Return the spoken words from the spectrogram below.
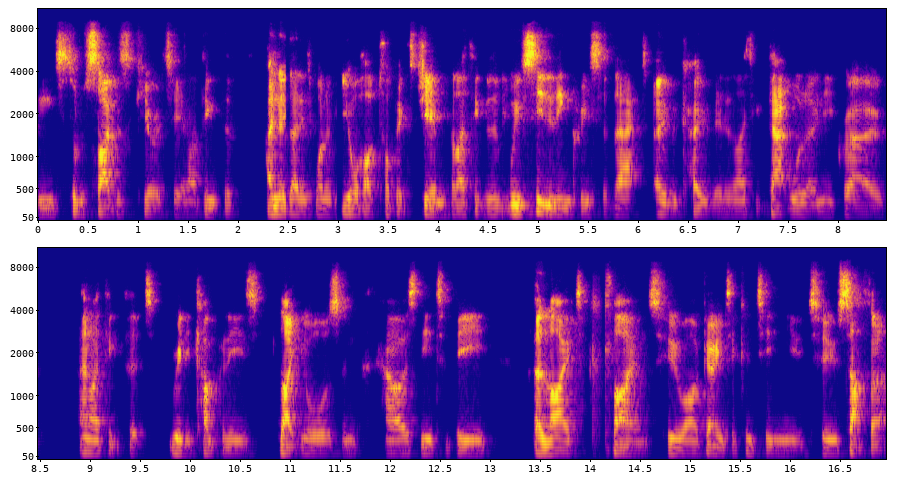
and sort of cybersecurity. And I think that I know that is one of your hot topics, Jim, but I think that we've seen an increase of that over COVID, and I think that will only grow. And I think that really companies like yours and ours need to be alive to clients who are going to continue to suffer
